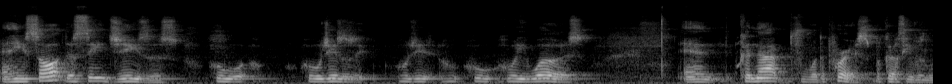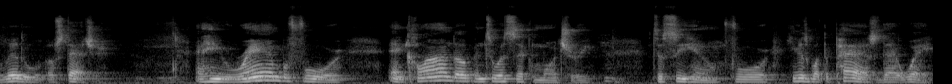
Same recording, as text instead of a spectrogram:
And he sought to see Jesus, who, who Jesus, who, who, who he was, and could not for the press, because he was little of stature. And he ran before and climbed up into a sycamore tree to see him, for he was about to pass that way.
